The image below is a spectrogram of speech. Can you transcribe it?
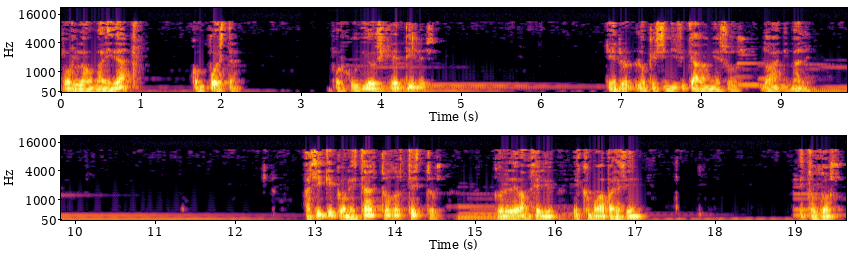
por la humanidad compuesta por judíos y gentiles, que era lo que significaban esos dos animales. Así que conectar estos dos textos con el Evangelio es como aparecen estos dos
